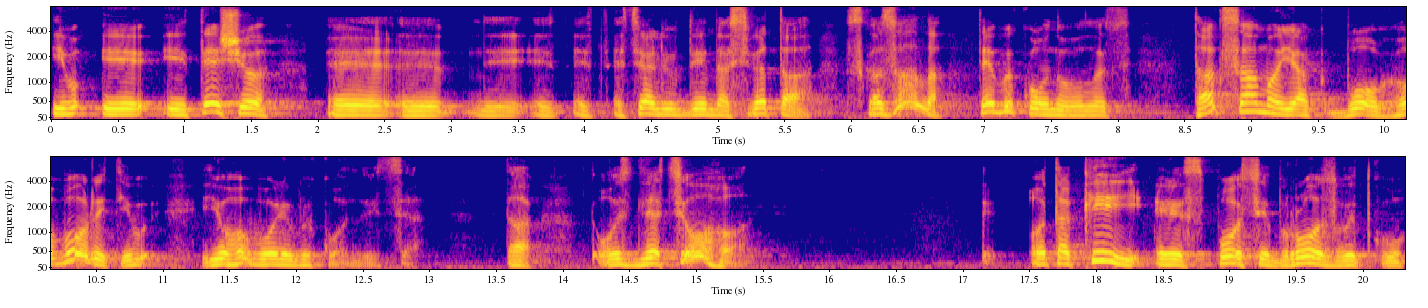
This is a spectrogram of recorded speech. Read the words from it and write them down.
і, і, і те, що ця людина свята сказала, те виконувалось. Так само, як Бог говорить, і його воля виконується. Так, ось для цього отакий е, спосіб розвитку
